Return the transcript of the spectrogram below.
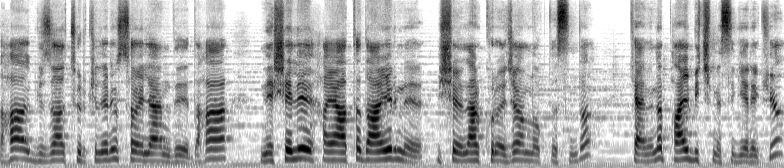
daha güzel türkülerin söylendiği, daha neşeli hayata dair mi bir şeyler kuracağım noktasında kendine pay biçmesi gerekiyor.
